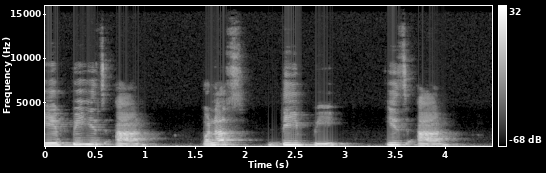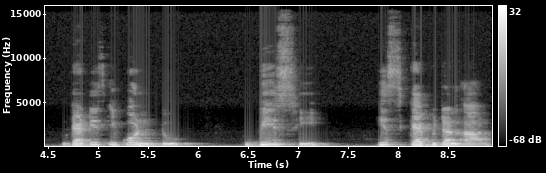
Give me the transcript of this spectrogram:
AP is R plus DP is R that is equal to BC is capital R.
